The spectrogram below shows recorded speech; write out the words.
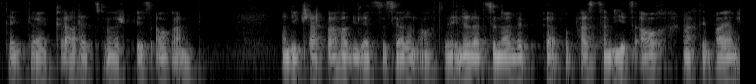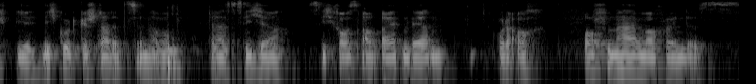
Ich denke da gerade zum Beispiel jetzt auch an an die Gladbacher, die letztes Jahr dann auch den internationalen Wettbewerb verpasst haben, die jetzt auch nach dem Bayern-Spiel nicht gut gestartet sind, aber da sicher sich rausarbeiten werden. Oder auch Hoffenheim, auch wenn das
